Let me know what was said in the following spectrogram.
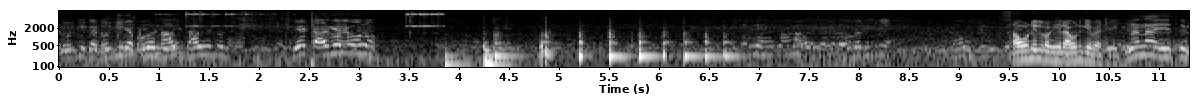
ढोलकी का ढोलकी का साऊंड येईल बघ हे लावून घे बॅटरी। ना ना येतील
